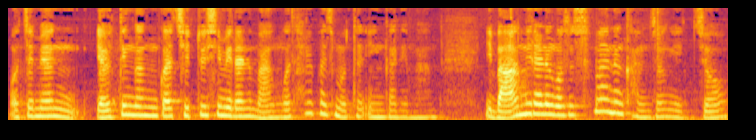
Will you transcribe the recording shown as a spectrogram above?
어쩌면 열등감과 질투심이라는 마음과 타협하지 못한 인간의 마음. 이 마음이라는 것은 수많은 감정이 있죠.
